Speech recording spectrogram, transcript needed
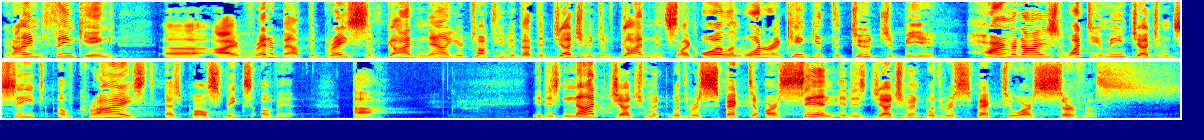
And I'm thinking, uh, I've read about the grace of God, and now you're talking to me about the judgment of God, and it's like oil and water. I can't get the two to be harmonized. What do you mean, judgment seat of Christ, as Paul speaks of it? Ah. It is not judgment with respect to our sin, it is judgment with respect to our service.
